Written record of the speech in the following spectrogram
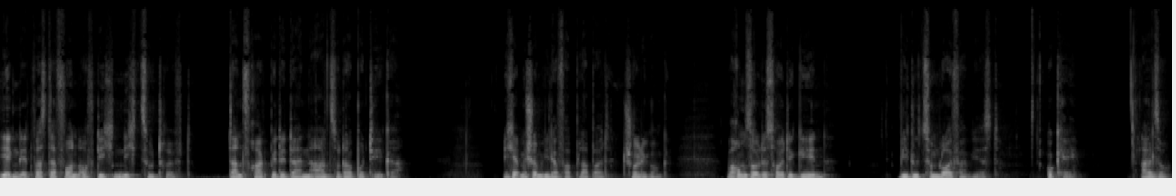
irgendetwas davon auf dich nicht zutrifft, dann frag bitte deinen Arzt oder Apotheker. Ich habe mich schon wieder verplappert. Entschuldigung. Warum soll es heute gehen? Wie du zum Läufer wirst. Okay. Also,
